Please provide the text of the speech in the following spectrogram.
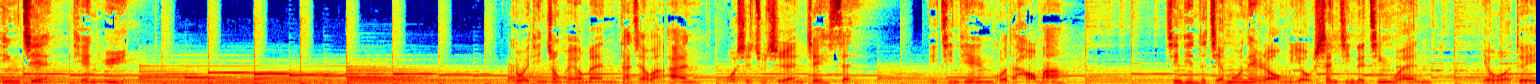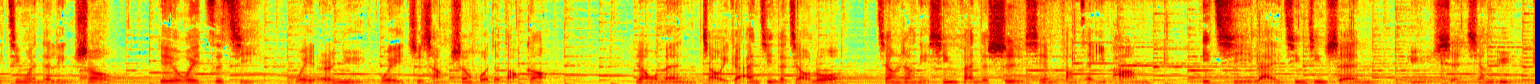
听见天运，各位听众朋友们，大家晚安，我是主持人 Jason。你今天过得好吗？今天的节目内容有圣经的经文，有我对经文的领受，也有为自己、为儿女、为职场生活的祷告。让我们找一个安静的角落，将让你心烦的事先放在一旁，一起来亲近神，与神相遇。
